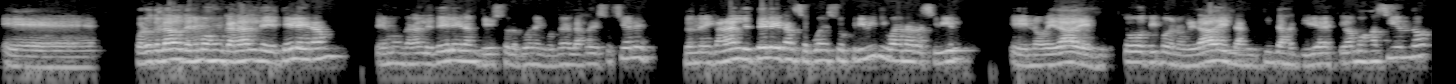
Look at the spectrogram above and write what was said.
Eh, por otro lado, tenemos un canal de Telegram, tenemos un canal de Telegram, que eso lo pueden encontrar en las redes sociales, donde en el canal de Telegram se pueden suscribir y van a recibir eh, novedades, todo tipo de novedades, las distintas actividades que vamos haciendo.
